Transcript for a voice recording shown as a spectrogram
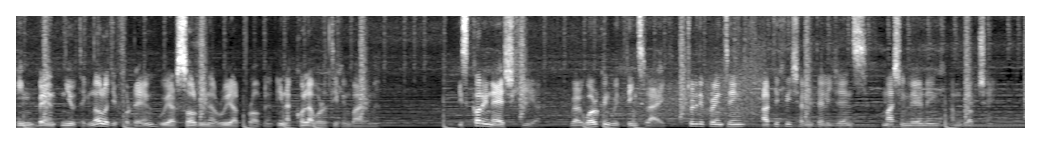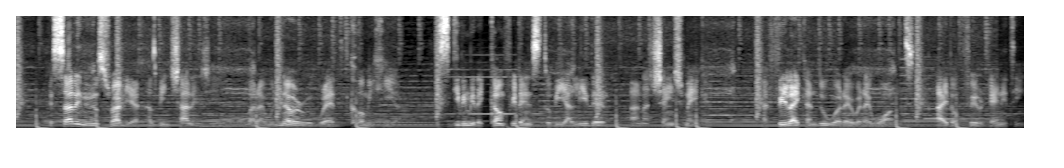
invent new technology for them, we are solving a real problem in a collaborative environment. It's cutting edge here. We are working with things like 3D printing, artificial intelligence, machine learning, and blockchain. Starting in Australia has been challenging, but I will never regret coming here. It's giving me the confidence to be a leader and a change maker. I feel I can do whatever I want. I don't fear anything.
